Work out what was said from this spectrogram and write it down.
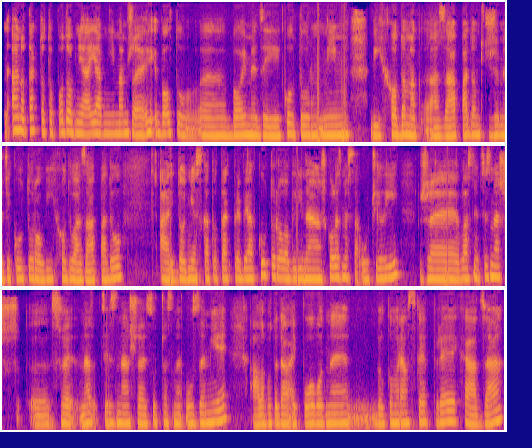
Áno, takto to podobne a ja vnímam, že bol tu e, boj medzi kultúrnym východom a, a západom, čiže medzi kultúrou východu a západu. Aj do dneska to tak prebieha v kulturologii. Na škole sme sa učili, že vlastne cez, naš, e, že na, cez naše súčasné územie, alebo teda aj pôvodné veľkomoravské, prechádza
